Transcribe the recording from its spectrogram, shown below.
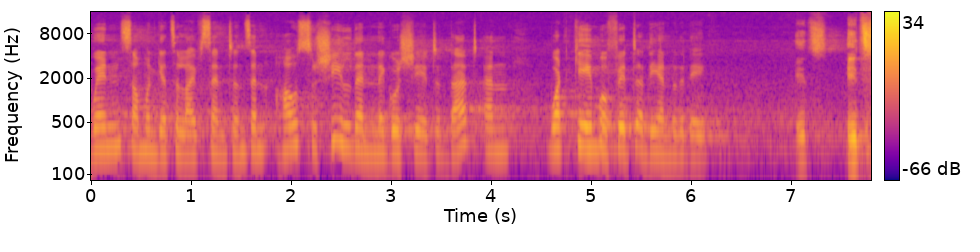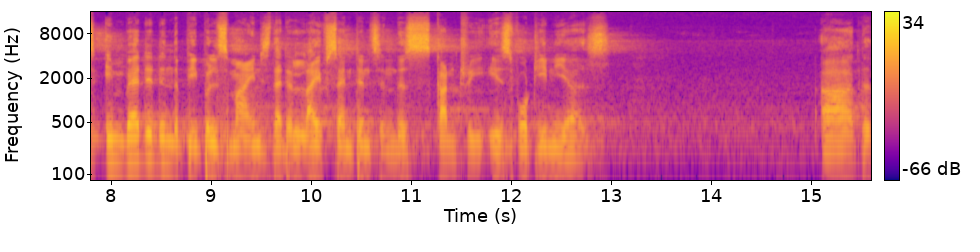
when someone gets a life sentence and how Sushil then negotiated that and what came of it at the end of the day? It's, it's embedded in the people's minds that a life sentence in this country is 14 years. Uh, the,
